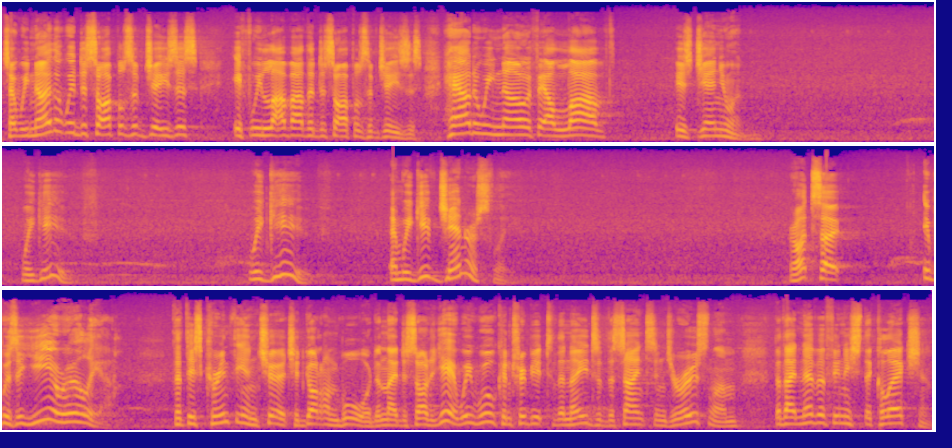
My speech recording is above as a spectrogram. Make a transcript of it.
So we know that we're disciples of Jesus if we love other disciples of Jesus. How do we know if our love is genuine? We give. We give. And we give generously. Right? So it was a year earlier that this Corinthian church had got on board and they decided, yeah, we will contribute to the needs of the saints in Jerusalem, but they'd never finished the collection.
